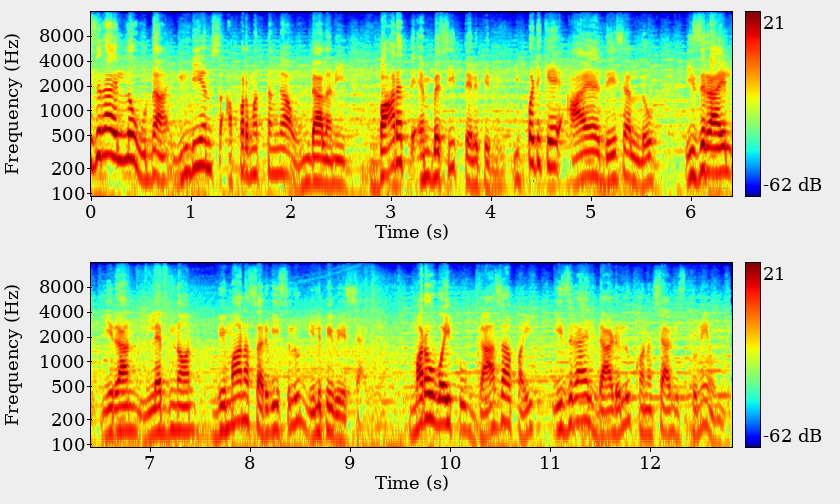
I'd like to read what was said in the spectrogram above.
ఇజ్రాయెల్లో ఉన్న ఇండియన్స్ అప్రమత్తంగా ఉండాలని భారత్ ఎంబసీ తెలిపింది. ఇప్పటికే ఆయా దేశాల్లో ఇజ్రాయెల్ ఇరాన్ లెబ్నాన్ విమాన సర్వీసులు నిలిపివేశాయి. మరోవైపు గాజాపై ఇజ్రాయెల్ దాడులు కొనసాగిస్తూనే ఉంది.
